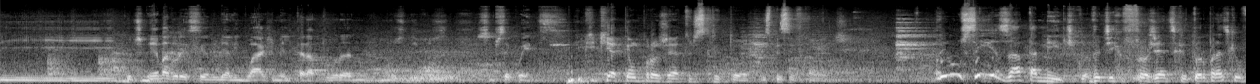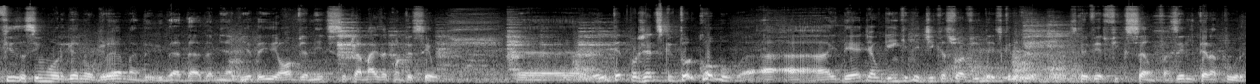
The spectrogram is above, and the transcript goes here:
e continuei amadurecendo minha linguagem, minha literatura nos livros subsequentes. O que é ter um projeto de escritor, especificamente? Eu não sei exatamente. Quando eu digo projeto de escritor, parece que eu fiz assim um organograma da, da, da minha vida e, obviamente, isso jamais aconteceu. É, eu entendo projeto de escritor como a, a, a, ideia de alguém que dedica a sua vida a escrever, escrever ficção, fazer literatura.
